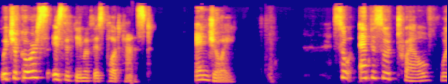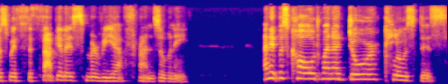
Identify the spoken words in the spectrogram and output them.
which, of course, is the theme of this podcast. Enjoy. So, episode 12 was with the fabulous Maria Franzoni. And it was called When a Door Closes,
